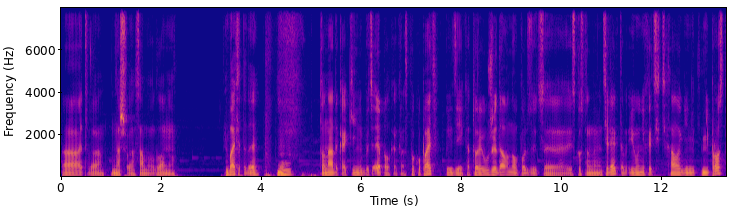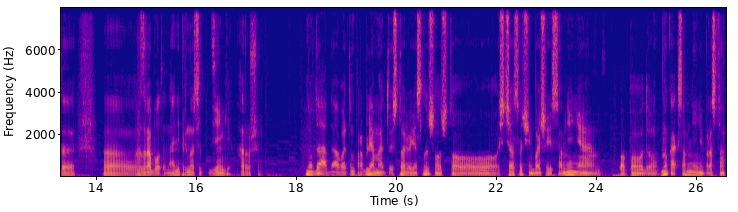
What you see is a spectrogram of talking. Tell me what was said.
э, этого нашего самого главного Баффета, да, mm-hmm. то надо какие-нибудь Apple как раз покупать, по идее, которые уже давно пользуются искусственным интеллектом, и у них эти технологии не, не просто э, разработаны, они приносят деньги хорошие. Ну да, да, в этом проблема. Эту историю я слышал, что сейчас очень большие сомнения по поводу, ну как сомнения, просто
